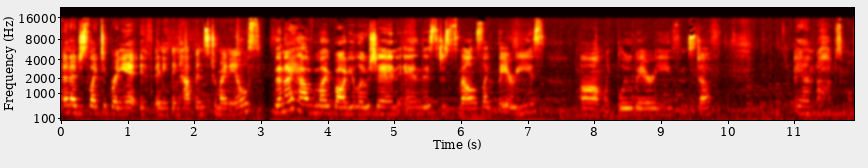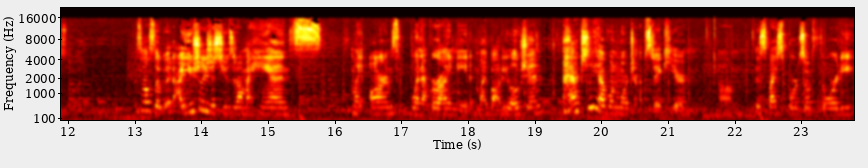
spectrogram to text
and I just like to bring it if anything happens to my nails. Then I have my body lotion and this just smells like berries, um, like blueberries and stuff. And oh, it smells so good. It smells so good. I usually just use it on my hands, my arms, whenever I need my body lotion. I actually have one more chapstick here. Um, this is by Sports Authority.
